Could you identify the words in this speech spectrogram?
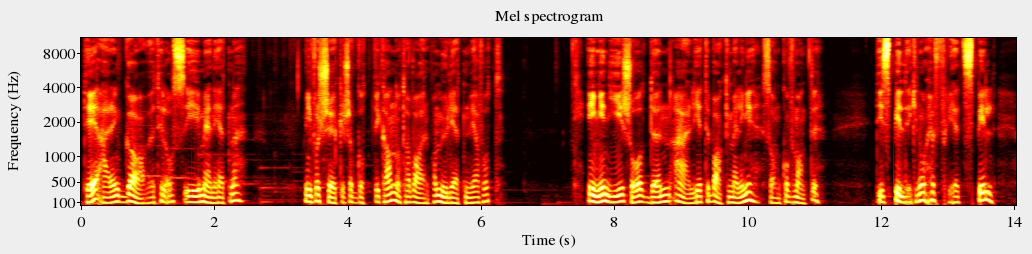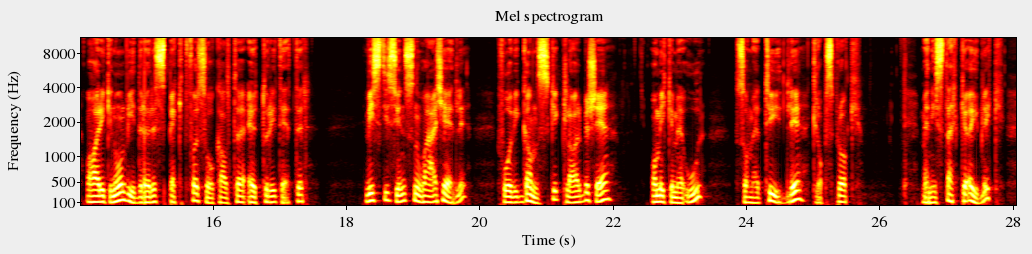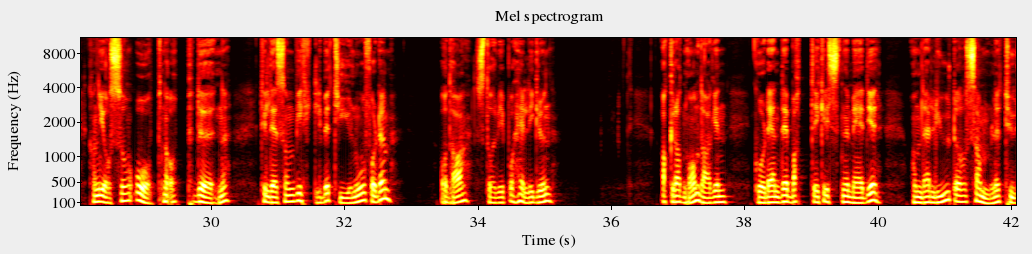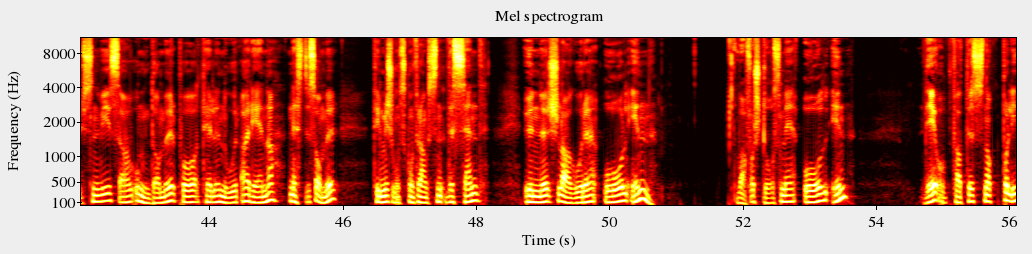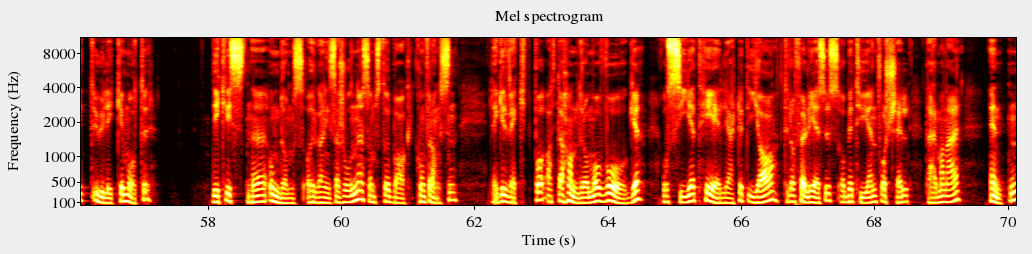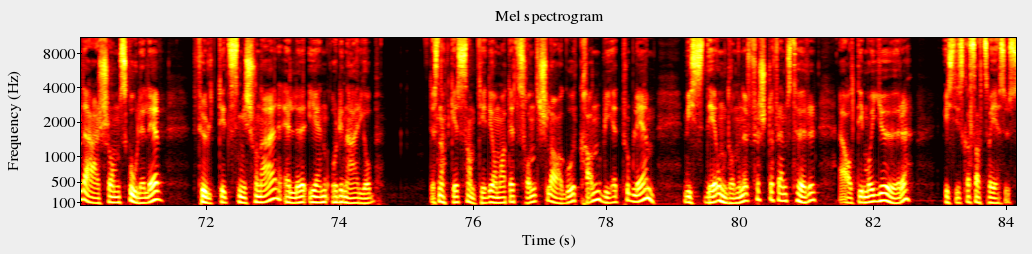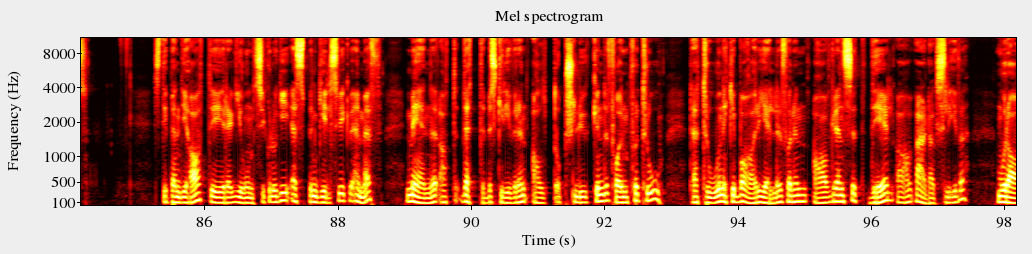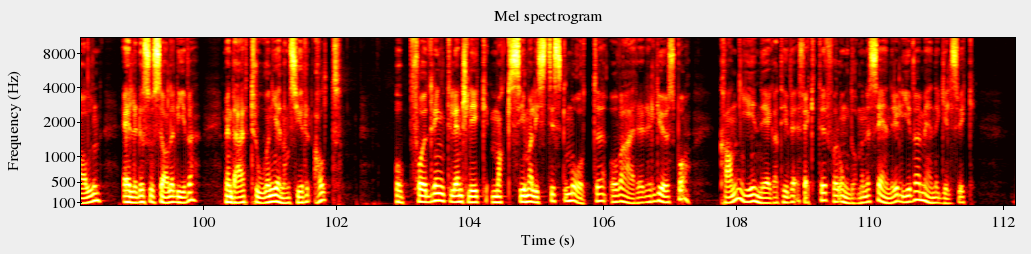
det er en gave til oss i menighetene. Vi forsøker så godt vi kan å ta vare på muligheten vi har fått. Ingen gir så dønn ærlige tilbakemeldinger som konfirmanter. De spiller ikke noe høflighetsspill og har ikke noen videre respekt for såkalte autoriteter. Hvis de syns noe er kjedelig, får vi ganske klar beskjed, om ikke med ord, så med tydelig kroppsspråk. Men i sterke øyeblikk kan de også åpne opp dørene til det som virkelig betyr noe for dem, og da står vi på hellig grunn. Akkurat nå om dagen går det en debatt i kristne medier om det er lurt å samle tusenvis av ungdommer på Telenor Arena neste sommer til misjonskonferansen The Send under slagordet All In. Hva forstås med all in? Det oppfattes nok på litt ulike måter. De kristne ungdomsorganisasjonene som står bak konferansen, legger vekt på at det handler om å våge å si et helhjertet ja til å følge Jesus og bety en forskjell der man er, enten det er som skoleelev, fulltidsmisjonær eller i en ordinær jobb. Det snakkes samtidig om at et sånt slagord kan bli et problem hvis det ungdommene først og fremst hører, er alt de må gjøre hvis de skal satse på Jesus. Stipendiat i religionspsykologi Espen Gilsvik ved MF mener at dette beskriver en altoppslukende form for tro, der troen ikke bare gjelder for en avgrenset del av hverdagslivet, moralen eller det sosiale livet, men der troen gjennomsyrer alt. Oppfordring til en slik maksimalistisk måte å være religiøs på kan gi negative effekter for ungdommene senere i livet, mener Gilsvik.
